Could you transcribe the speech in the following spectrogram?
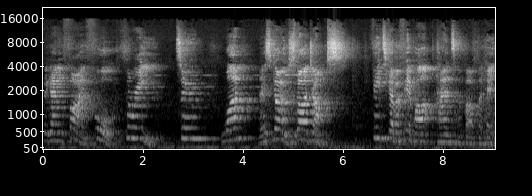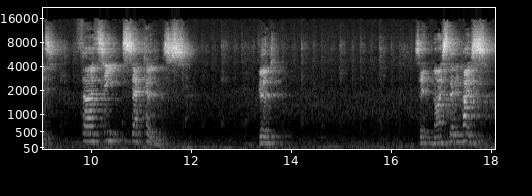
We're going in five, four, three, two, one. Let's go. Star jumps. Feet together, feet apart, hands above the head. 30 seconds. Good. Sit, nice steady pace.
